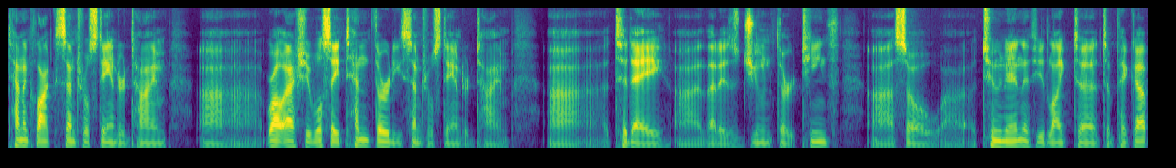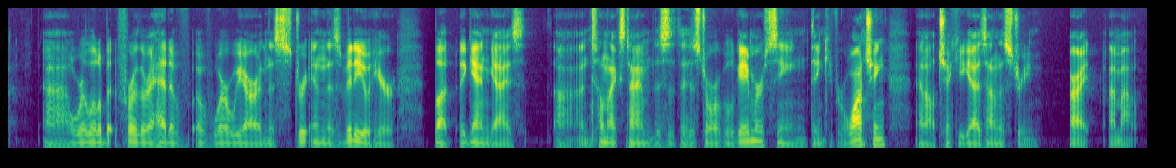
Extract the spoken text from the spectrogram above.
10 o'clock Central Standard Time. Uh, well, actually, we'll say 10:30 Central Standard Time. uh, today. Uh, that is June 13th. Uh, so uh, tune in if you'd like to, to pick up. Uh, we're a little bit further ahead of, of where we are in this in this video here. But again, guys, until next time, this is the Historical Gamer saying thank you for watching, and I'll check you guys on the stream. All right, I'm out.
